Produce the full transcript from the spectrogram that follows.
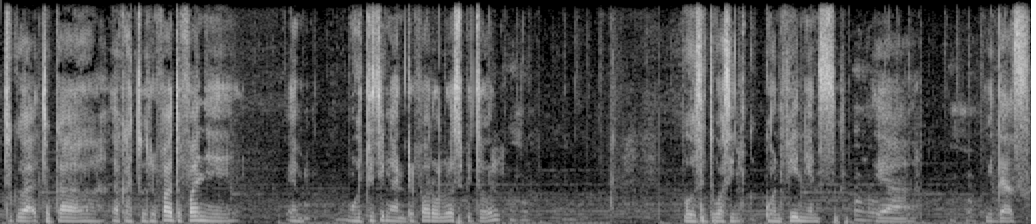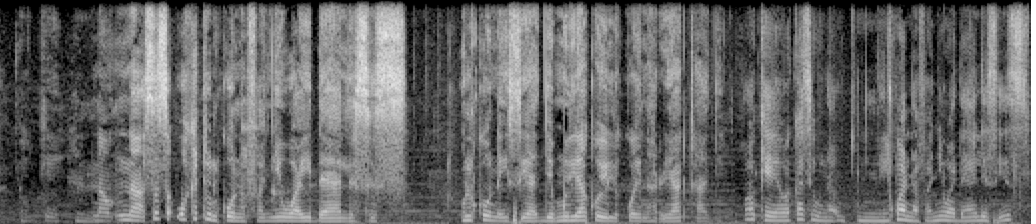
tuka tufanye um, Moi teaching and referral hospital. Because it was inconvenience yeah with us Okay. Na, na sasa wakati ulikuwa unafanyiwa hii dialysis ulikuwa unahisiaje? Mwili yako ilikuwa ina react aje? okay wakati una, nilikuwa nafanyiwa dialysis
